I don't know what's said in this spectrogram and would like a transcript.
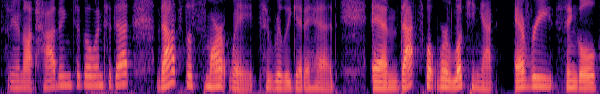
so you're not having to go into debt. That's the smart way to really get ahead. And that's what we're looking at every single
